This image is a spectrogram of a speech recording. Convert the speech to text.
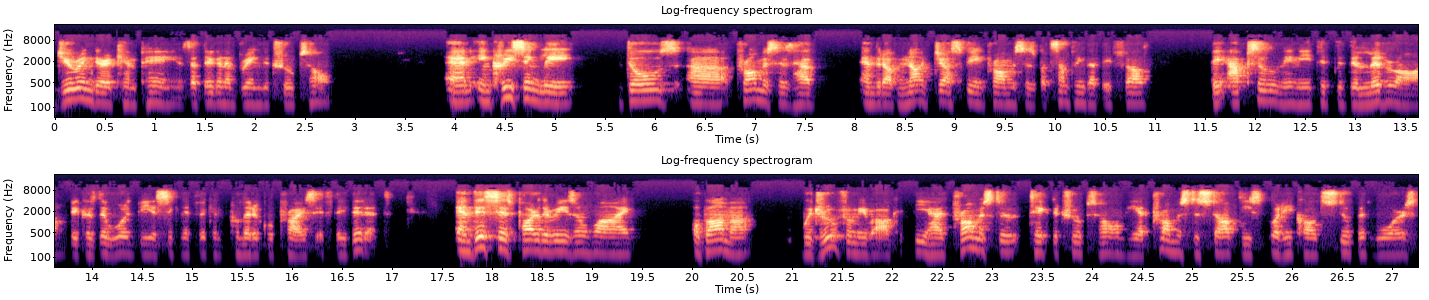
during their campaigns that they're going to bring the troops home. And increasingly, those uh, promises have ended up not just being promises, but something that they felt they absolutely needed to deliver on because there would be a significant political price if they didn't. And this is part of the reason why Obama withdrew from Iraq. He had promised to take the troops home. He had promised to stop these, what he called stupid wars.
